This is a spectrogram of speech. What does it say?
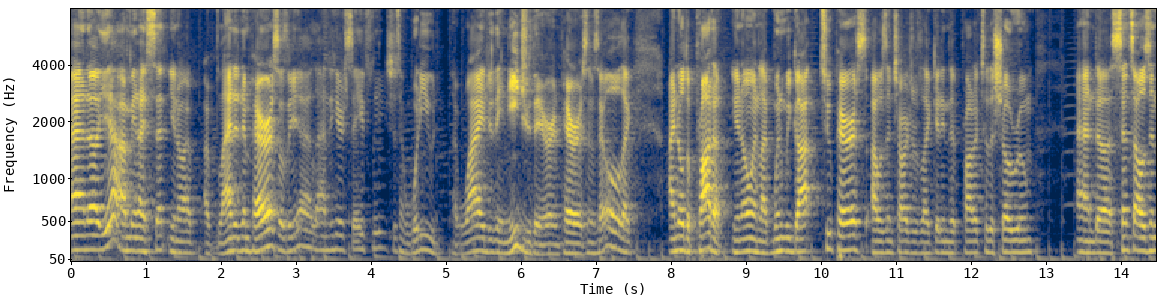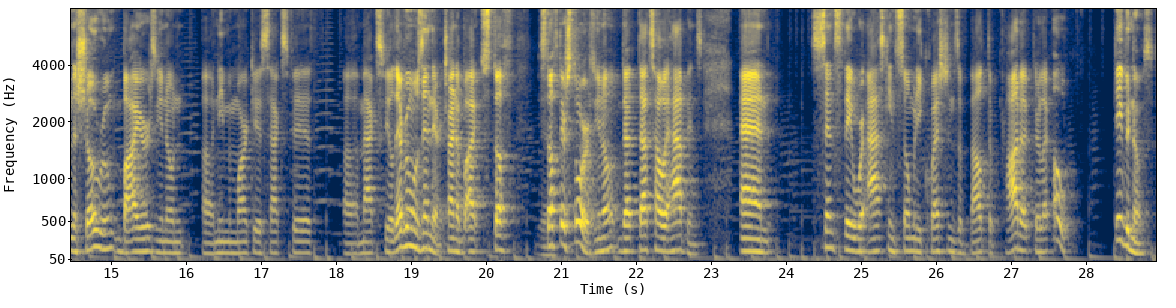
and uh, yeah, I mean, I sent, you know, I, I landed in Paris. I was like, yeah, I landed here safely. She's like, what do you like? Why do they need you there in Paris? And I was like, oh, like I know the product, you know, and like when we got to Paris, I was in charge of like getting the product to the showroom. And uh, since I was in the showroom, buyers, you know, uh, Neiman Marcus, Saks Fifth, uh, Maxfield, everyone was in there trying to buy stuff, stuff their stores. You know, that that's how it happens. And since they were asking so many questions about the product, they're like, "Oh, David knows."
